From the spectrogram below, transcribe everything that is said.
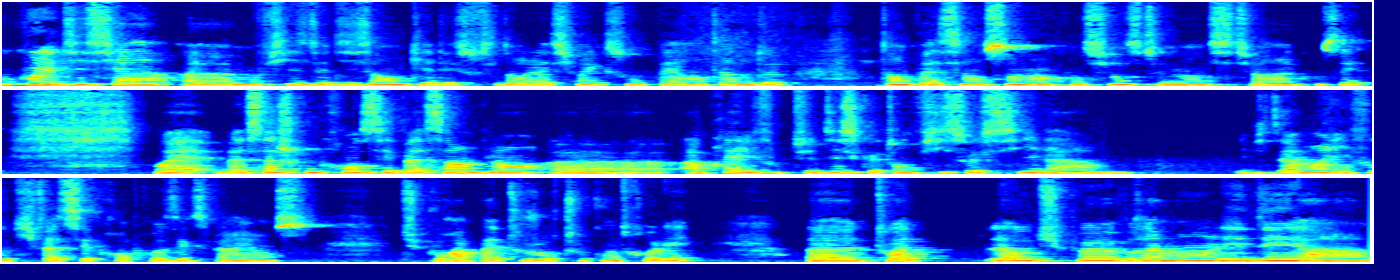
Coucou Laetitia, mon fils de 10 ans qui a des soucis de relation avec son père en termes de temps passé ensemble en conscience, te demande si tu auras un conseil. Ouais, bah ça je comprends, c'est pas simple. Hein. Euh, après, il faut que tu te dises que ton fils aussi, là, évidemment, il faut qu'il fasse ses propres expériences. Tu pourras pas toujours tout contrôler. Euh, toi, là où tu peux vraiment l'aider à,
